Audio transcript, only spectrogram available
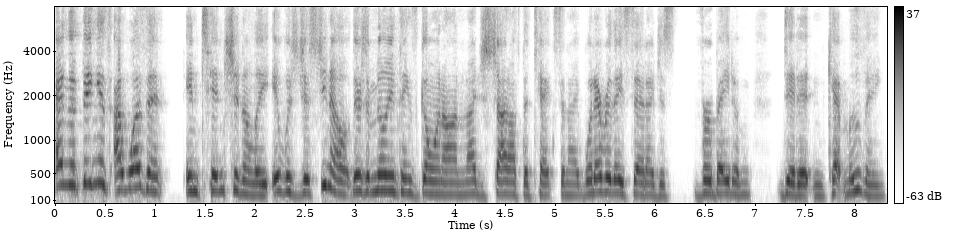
and, the thing is, I wasn't intentionally. It was just, you know, there's a million things going on, and I just shot off the text, and I whatever they said, I just verbatim did it and kept moving.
